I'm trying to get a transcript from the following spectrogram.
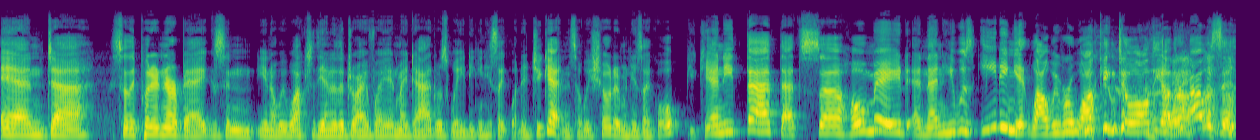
And uh, so they put it in our bags, and you know, we walked to the end of the driveway, and my dad was waiting, and he's like, "What did you get?" And so we showed him, and he's like, "Oh, you can't eat that. That's uh, homemade." And then he was eating it while we were walking to all the other houses.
